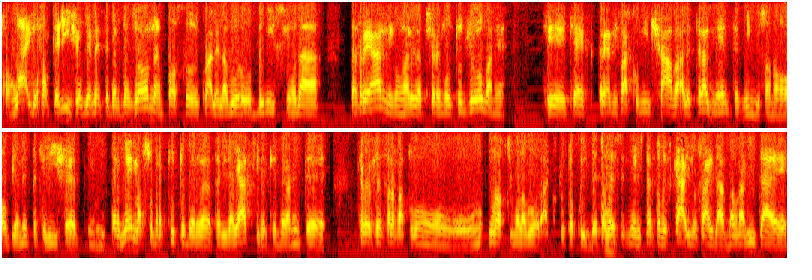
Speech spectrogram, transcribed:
sono laico sono felice ovviamente per Dazon è un posto nel quale lavoro benissimo da, da tre anni con una redazione molto giovane che, che, tre anni fa cominciava letteralmente, quindi sono ovviamente felice per me ma soprattutto per, per i ragazzi perché veramente credo sia stato fatto un, un ottimo lavoro. Ecco, tutto qui, detto mm. questo il mio rispetto per Sky lo sai da, da una vita è,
